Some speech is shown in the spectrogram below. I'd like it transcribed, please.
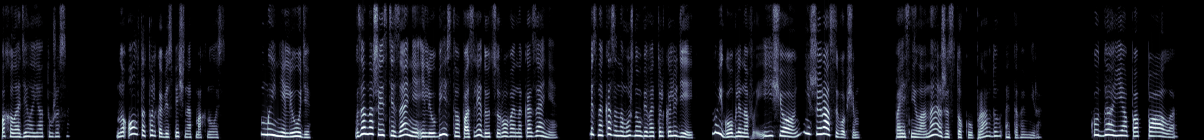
Похолодела я от ужаса. Но Олта только беспечно отмахнулась. «Мы не люди. За наше истязание или убийство последует суровое наказание. Безнаказанно можно убивать только людей, ну и гоблинов, и еще низшей расы, в общем пояснила она жестокую правду этого мира. «Куда я попала?»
